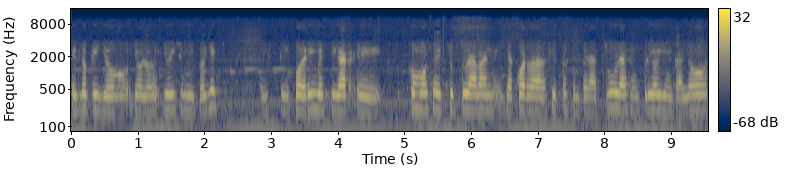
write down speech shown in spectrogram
es lo que yo yo lo, yo hice en mi proyecto. Este, poder investigar cómo se estructuraban de acuerdo a ciertas temperaturas, en frío y en calor,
